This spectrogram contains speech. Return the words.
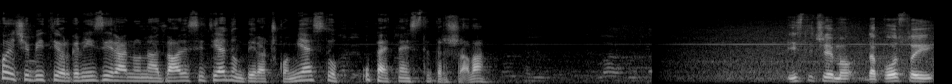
koje će biti organizirano na 21 biračkom mjestu u 15 država ističemo da postoji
